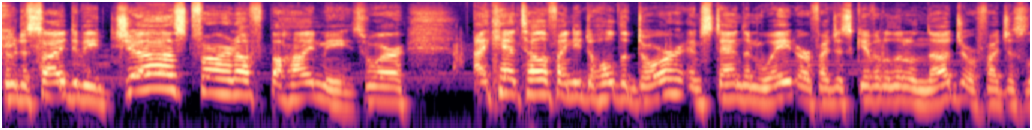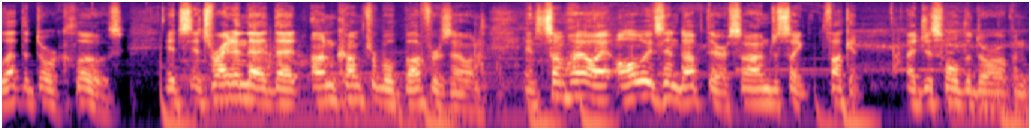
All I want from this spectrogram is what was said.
who decide to be just far enough behind me to where I can't tell if I need to hold the door and stand and wait, or if I just give it a little nudge, or if I just let the door close. It's it's right in that that uncomfortable buffer zone, and somehow I always end up there. So I'm just like, fuck it, I just hold the door open.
